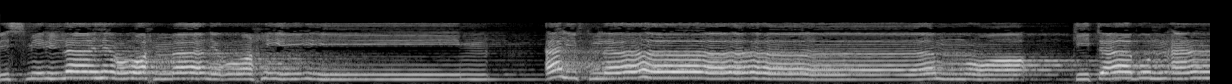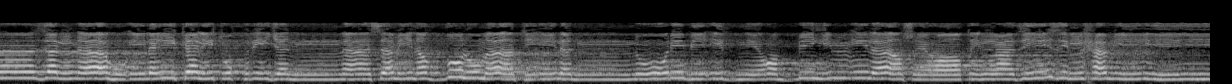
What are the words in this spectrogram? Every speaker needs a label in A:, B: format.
A: بسم الله الرحمن الرحيم. ألف لام را. كتاب أنزلناه إليك لتخرج الناس من الظلمات إلى النور بإذن ربهم إلى صراط العزيز الحميد.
